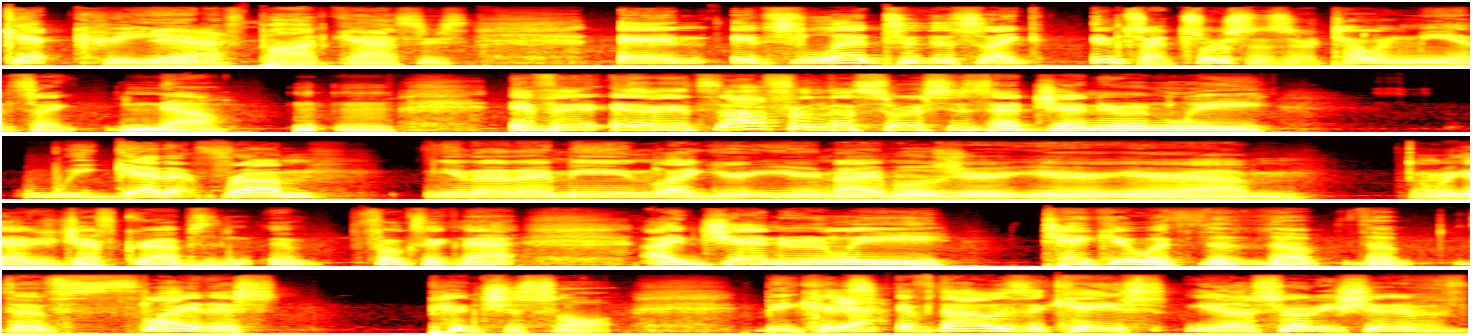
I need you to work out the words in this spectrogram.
Get creative, Yeah. podcasters, and it's led to this like inside sources are telling me it's like no. Mm-mm. If, it, if it's not from the sources that genuinely we get it from, you know what I mean? Like your your Nibbles, your your your um oh my god, your Jeff Grubbs and, and folks like that. I genuinely take it with the the the, the slightest pinch of salt because Yeah. if that was the case, you know, Sony should have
